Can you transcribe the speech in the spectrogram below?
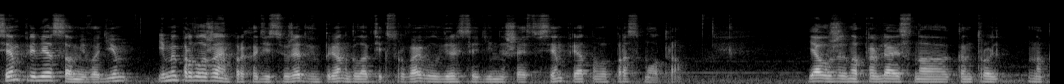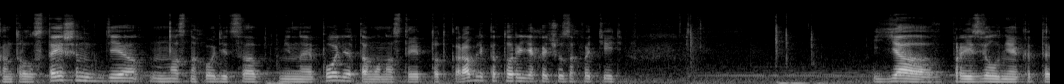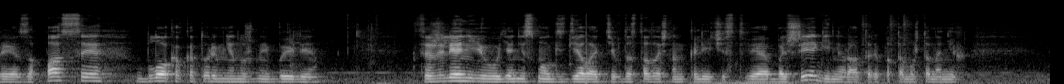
Всем привет, с вами Вадим, и мы продолжаем проходить сюжет Vampirion Galactic Survival версии 1.6. Всем приятного просмотра. Я уже направляюсь на контроль на Control Station, где у нас находится минное поле. Там у нас стоит тот корабль, который я хочу захватить. Я произвел некоторые запасы блоков, которые мне нужны были. К сожалению, я не смог сделать в достаточном количестве большие генераторы, потому что на них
